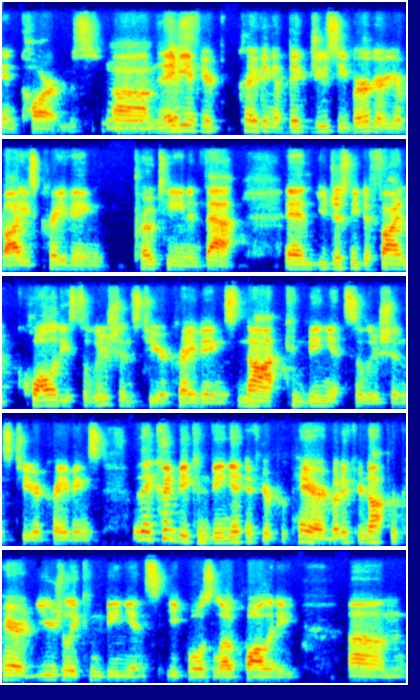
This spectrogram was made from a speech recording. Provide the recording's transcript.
and carbs. Mm, um, maybe just... if you're craving a big juicy burger, your body's craving protein and fat. And you just need to find quality solutions to your cravings, not convenient solutions to your cravings. They could be convenient if you're prepared, but if you're not prepared, usually convenience equals low quality. Um,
